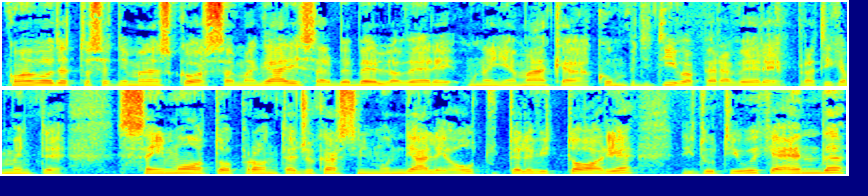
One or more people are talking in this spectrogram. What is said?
Come avevo detto settimana scorsa, magari sarebbe bello avere una Yamaha competitiva per avere praticamente 6 moto pronte a giocarsi il mondiale o tutte le vittorie di tutti i weekend.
